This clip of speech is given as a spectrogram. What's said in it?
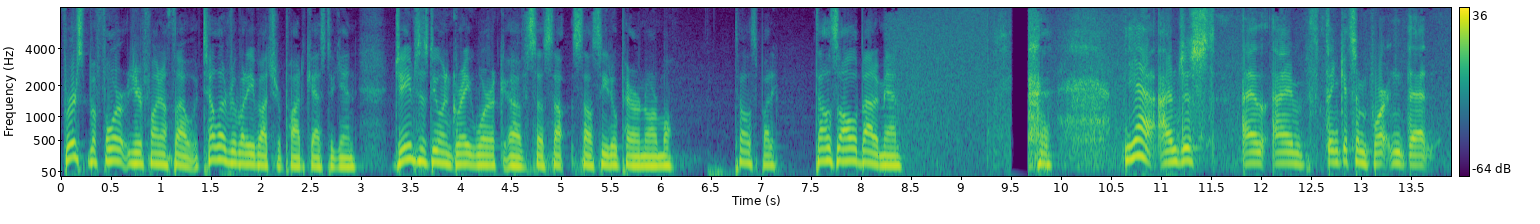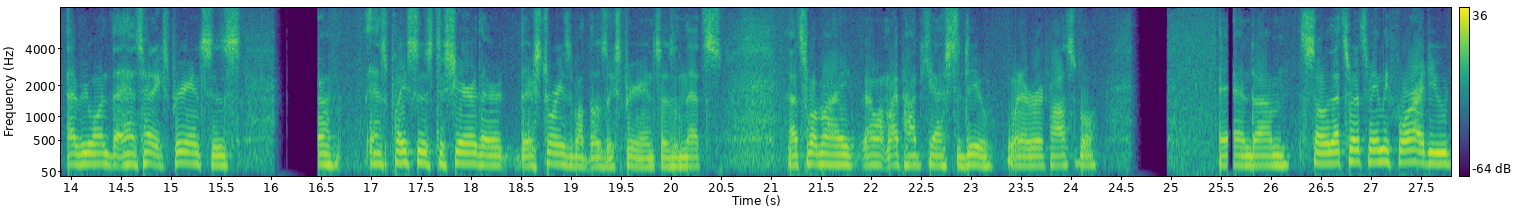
First, before your final thought, tell everybody about your podcast again. James is doing great work of Sal- Sal- Salsido Paranormal. Tell us, buddy. Tell us all about it, man. Yeah, I'm just. I I think it's important that everyone that has had experiences uh, has places to share their their stories about those experiences, and that's that's what my I want my podcast to do whenever possible. And um, so that's what it's mainly for. I do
